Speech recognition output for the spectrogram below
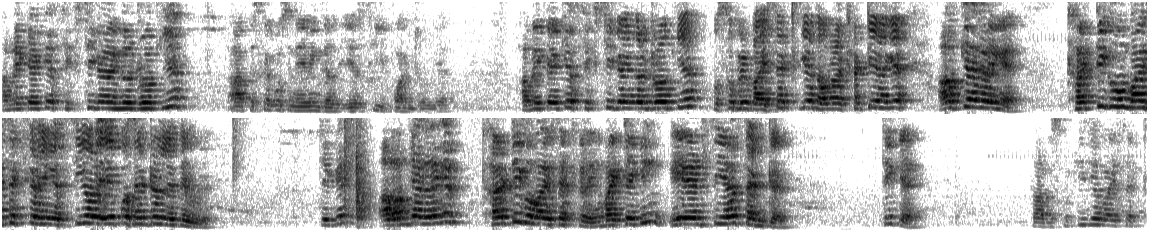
हमने क्या किया? 60 का एंगल ड्रॉ किया। आप इसका कुछ नेमिंग कर दीजिए। सी पॉइंट हो गया। हमने क्या किया? 60 का एंगल ड्रॉ किया। उसको फिर बाइसेक्ट किया तो हमारा 30 आ गया। अब क्या करेंगे? 30 को हम बाइसेक्ट करेंगे सी और ए को सेंटर लेते हुए। ठीक है? अब हम क्या करेंगे? 30 को बाइसेक्ट करेंगे by taking A and C as centre ठीक है? तो आप इसको कीजिए बाइसेक्ट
